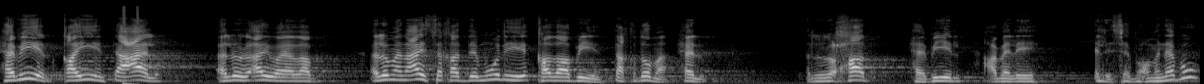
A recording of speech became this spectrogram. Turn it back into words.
هابيل قايين تعالوا. قالوا له أيوه يا رب. قال لهم أنا عايز تقدموا لي قرابين. تقدمه حلو. قالوا له حاضر. هابيل عمل إيه؟ اللي سمعه من أبوه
